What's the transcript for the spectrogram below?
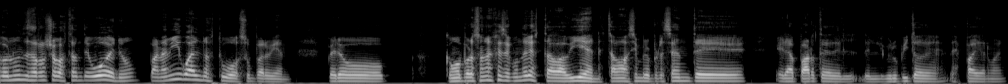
con un desarrollo bastante bueno. Para mí igual no estuvo súper bien. Pero como personaje secundario estaba bien, estaba siempre presente, era parte del, grupito de, Spider-Man.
